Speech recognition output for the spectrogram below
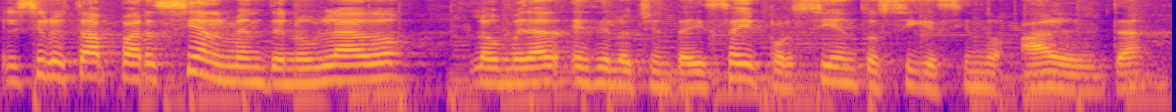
El cielo está parcialmente nublado, la humedad es del 86%, sigue siendo alta.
